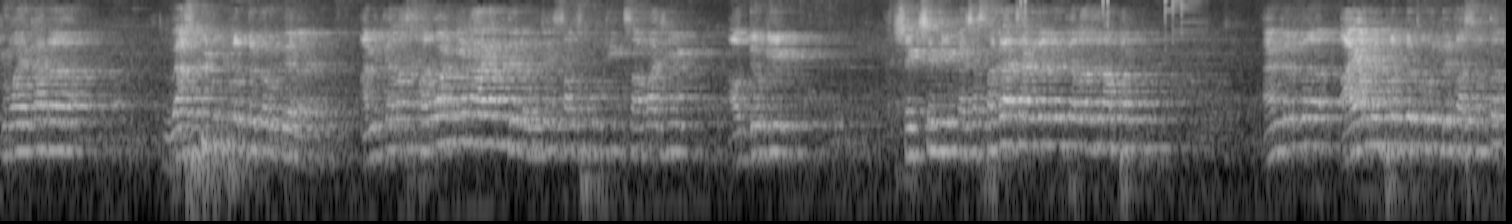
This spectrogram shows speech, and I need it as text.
किंवा एखादं व्यासपीठ उपलब्ध करून देणं. आणि त्याला सर्वांगीण आयाम देणं म्हणजे सांस्कृतिक सामाजिक औद्योगिक शैक्षणिक अशा सगळ्याच अँगलनं त्याला जर आपण अँगलनं आयाम उपलब्ध करून देत असतो तर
